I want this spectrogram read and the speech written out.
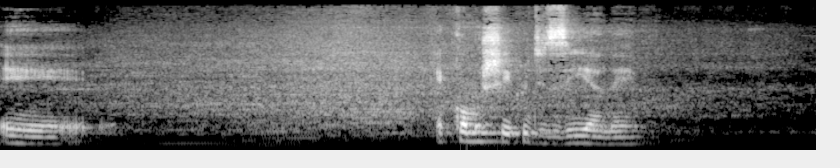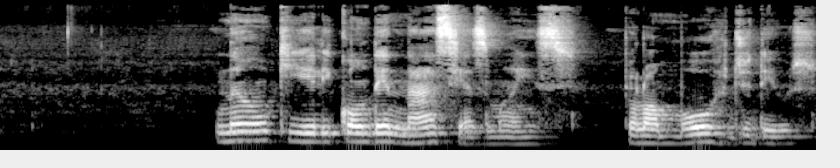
É, é como Chico dizia, né? Não que ele condenasse as mães, pelo amor de Deus,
